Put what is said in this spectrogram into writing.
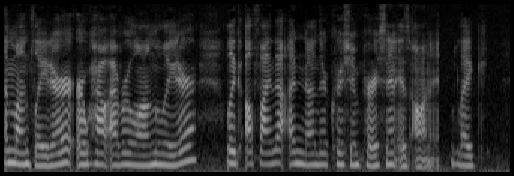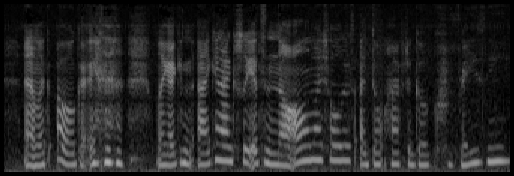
a month later or however long later like I'll find that another Christian person is on it. Like and I'm like oh okay. Like I can I can actually it's not all on my shoulders. I don't have to go crazy.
